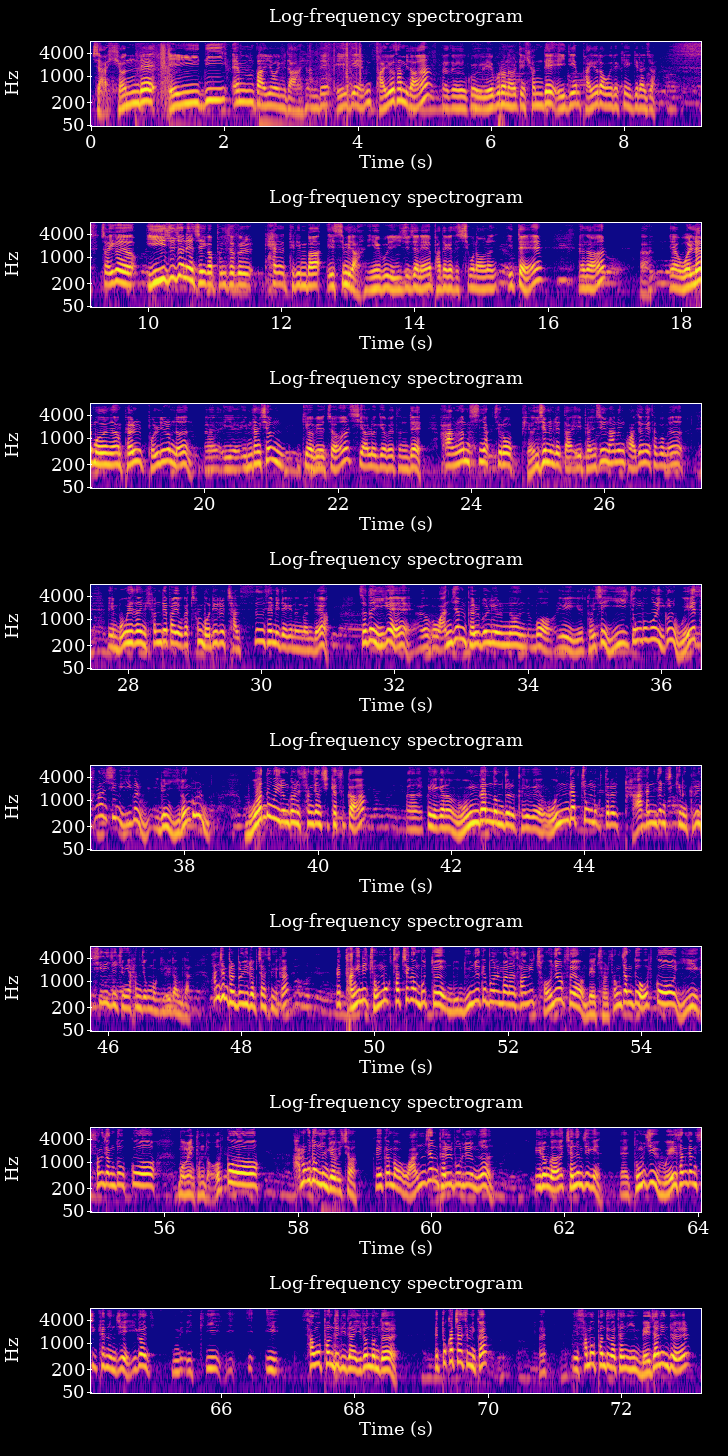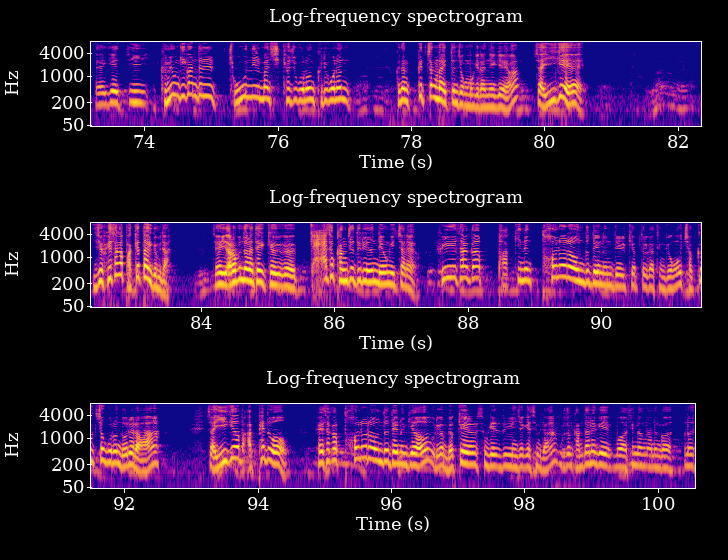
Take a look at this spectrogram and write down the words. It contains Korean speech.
자, 현대 ADM 바이오입니다. 현대 ADM 바이오사입니다. 그래서 그 외부로 나올 때 현대 ADM 바이오라고 이렇게 얘기를 하죠. 자, 이거 2주 전에 저희가 분석을 해 드린 바 있습니다. 2주 전에 바닥에서 치고 나오는 이때. 그래서 아, 예, 원래 뭐 그냥 별 볼일 없는 아, 이 임상시험 기업이었죠. CR로 기업이었는데 항암 신약주로 변신을 했다. 이 변신하는 과정에서 보면 이 모회사인 현대바이오가 참 머리를 잘 쓴 셈이 되는 건데요. 어쨌든 이게 어, 그 완전 별 볼일 없는 뭐 이 도대체 이 종목을 이걸 왜 상한식 이걸 이런 이런 걸 뭐 한다고 이런 걸 상장시켰을까? 아, 그 얘기하는 온갖 놈들 그 온갖 종목들을 다 상장시키는 그런 시리즈 중에 한 종목이기도 합니다. 완전 별볼 일 없지 않습니까? 당연히 종목 자체가 뭐 또 눈여겨볼 만한 사항이 전혀 없어요. 매출 성장도 없고 이익 성장도 없고 모멘텀도 없고 아무것도 없는 기업이죠. 그러니까 막 완전 별 볼 일 없는 이런 거 전형적인 예, 도무지 왜 상장시켰는지 이거 이, 이, 이, 이 사모펀들이나 이런 놈들 예, 똑같지 않습니까? 예? 이 사모펀드 같은 이 매자닌들 예, 이게 이 금융기관들 좋은 일만 시켜주고는 그리고는 그냥 끝장나 있던 종목이란 얘기예요. 자 이게 이제 회사가 바뀌었다 이겁니다. 제가 여러분들한테 그, 그 계속 강조드리는 내용이 있잖아요. 회사가 바뀌는 턴어라운드 되는 데 기업들 같은 경우 적극적으로 노려라. 자, 이 기업 앞에도 회사가 턴어라운드 되는 기업 우리가 몇 개를 소개해 드린 적이 있습니다. 우선 간단하게 뭐 생각나는 거는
